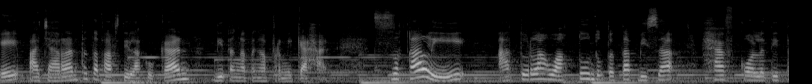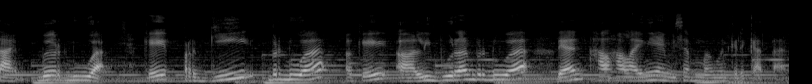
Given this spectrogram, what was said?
Oke, pacaran tetap harus dilakukan di tengah-tengah pernikahan. Sekali aturlah waktu untuk tetap bisa have quality time berdua. Oke, pergi berdua, oke, uh, liburan berdua dan hal-hal lainnya yang bisa membangun kedekatan.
